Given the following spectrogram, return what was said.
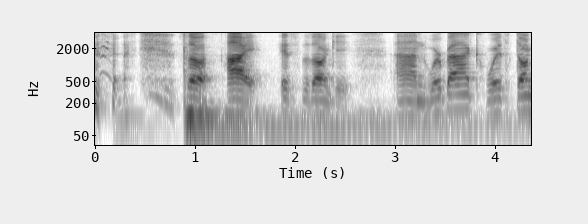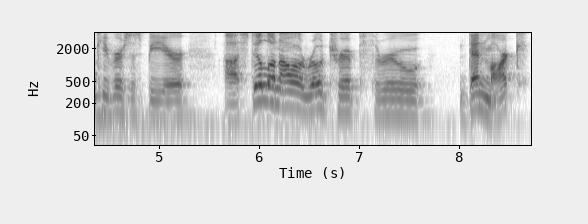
so, hi, it's the Donkey, and we're back with Donkey versus Beer, uh, still on our road trip through Denmark.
